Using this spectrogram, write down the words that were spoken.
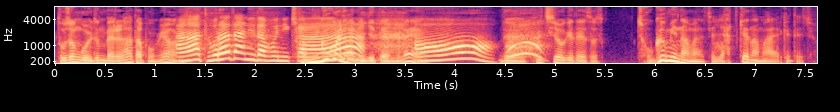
도전 골든벨을 하다 보면 아 돌아다니다 보니까 전국을 다니기 때문에 아 네, 그 지역에 대해서 조금이나마 이제 얕게나마 알게 되죠.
